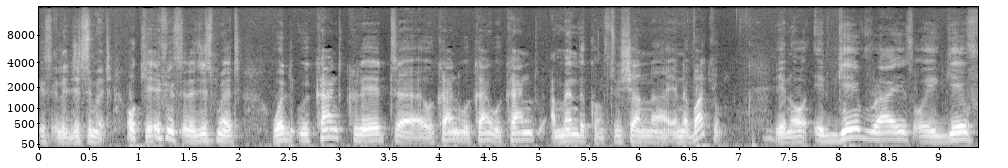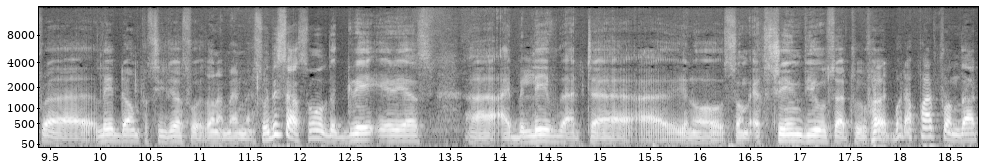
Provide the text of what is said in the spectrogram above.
it's illegitimate. Okay, if it's illegitimate, we can't create, uh, we, can't, we, can't, we can't amend the constitution uh, in a vacuum you know, it gave rise or it gave uh, laid down procedures for its own amendment. So these are some of the gray areas uh, I believe that, uh, uh you know, some extreme views that we've heard. But apart from that,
